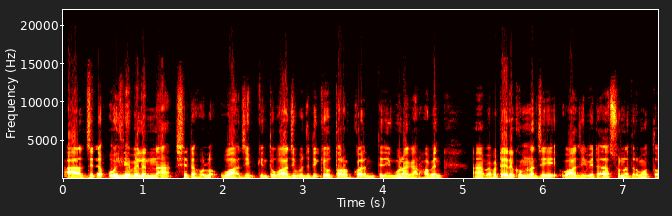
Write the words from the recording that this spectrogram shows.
আর যেটা ওই লেভেলের না সেটা হলো ওয়াজিব। কিন্তু ওয়াজিবও যদি কেউ তরক করেন তিনি গুণাগার হবেন। ব্যাপারটা এরকম না যে ওয়াজিব এটা সুন্নাতের মতো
